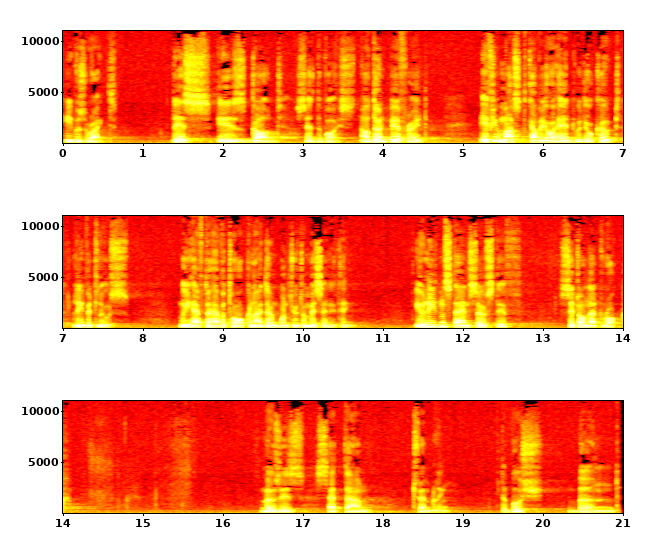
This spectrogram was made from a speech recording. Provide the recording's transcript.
He was right. This is God, said the voice. Now don't be afraid. If you must cover your head with your coat, leave it loose. We have to have a talk, and I don't want you to miss anything. You needn't stand so stiff. Sit on that rock. Moses sat down, trembling. The bush burned.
